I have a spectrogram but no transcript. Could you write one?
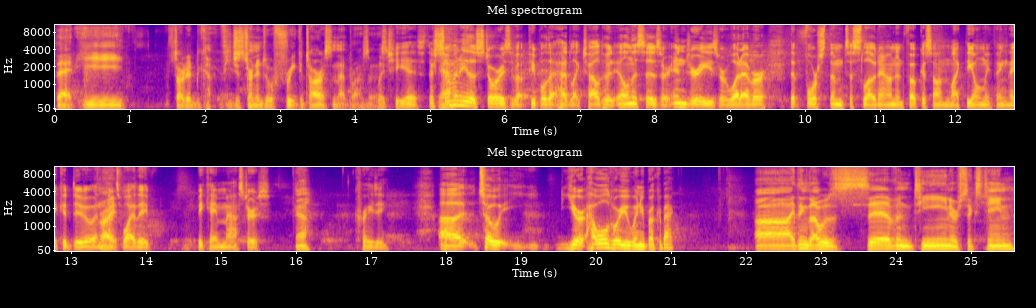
that he started if he just turned into a freak guitarist in that process which he is there's yeah. so many of those stories about people that had like childhood illnesses or injuries or whatever that forced them to slow down and focus on like the only thing they could do and right. that's why they became masters yeah crazy uh, so you're how old were you when you broke your back uh, I think that was 17 or 16.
